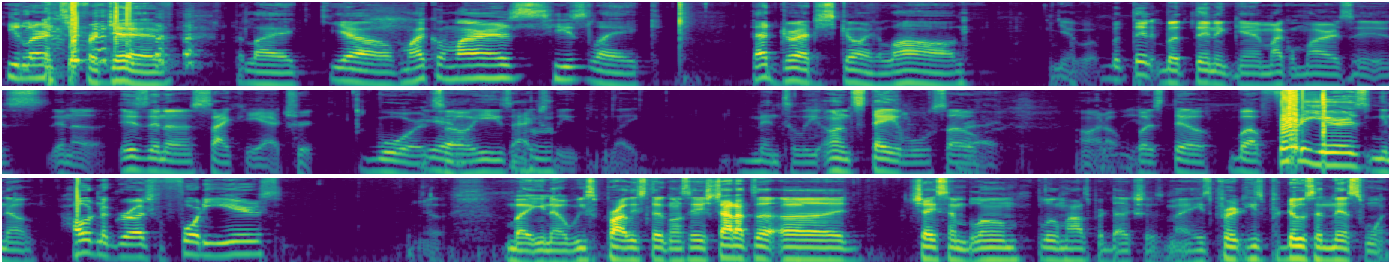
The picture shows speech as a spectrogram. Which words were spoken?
he learned to forgive. But like, yo, Michael Myers, he's like, that dread's is going along. Yeah, but, but then but then again, Michael Myers is in a is in a psychiatric ward, so Yeah. he's actually like mentally unstable. So Right. I don't know, but still, but forty years, you know, holding a grudge for forty years. you know, But you know, we probably still gonna say shout out to uh, Jason Blum, Blumhouse Productions, man. He's pro- he's producing this one.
